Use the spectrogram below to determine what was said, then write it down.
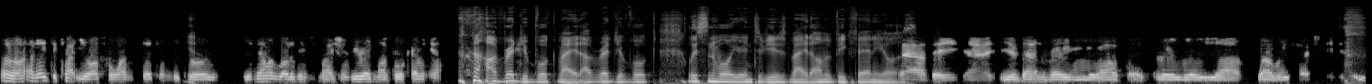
Well, I need to cut you off for one second because. Yep you know a lot of information. Have You read my book, haven't you? I've read your book, mate. I've read your book. Listen to all your interviews, mate. I'm a big fan of yours. Uh, there you go. You've done very, very well. Very, very uh, well researched interview.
